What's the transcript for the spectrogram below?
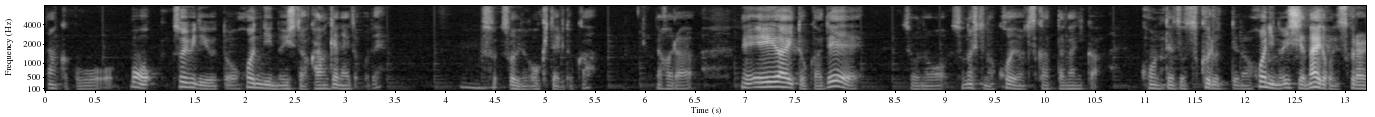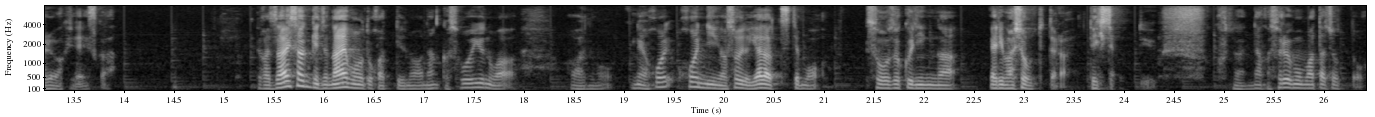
なんかこうもうそういう意味で言うと本人の意思とは関係ないところでうん。そそういうのが起きたりとか。だから、ね、AI とかでそのその人の声を使った何かコンテンツを作るっていうのは本人の意思じゃないところで作られるわけじゃないですか。だから財産権じゃないものとかっていうのはなんかそういうのはあの、ね、本人がそういうの嫌だっつっても相続人がやりましょうって言ったらできちゃうっていうことなんでなんかそれもまたちょっと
